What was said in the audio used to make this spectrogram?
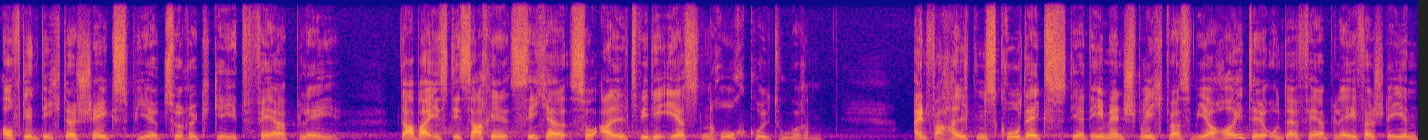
auf den Dichter Shakespeare zurückgeht, Fair Play. Dabei ist die Sache sicher so alt wie die ersten Hochkulturen ein Verhaltenskodex, der dem entspricht, was wir heute unter Fair Play verstehen,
